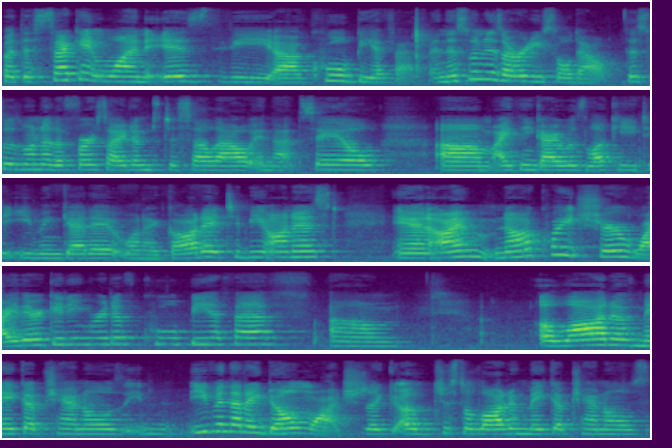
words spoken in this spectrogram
but the second one is the uh, cool bff and this one is already sold out this was one of the first items to sell out in that sale um, i think i was lucky to even get it when i got it to be honest and I'm not quite sure why they're getting rid of Cool BFF. Um, a lot of makeup channels, even that I don't watch, like uh, just a lot of makeup channels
